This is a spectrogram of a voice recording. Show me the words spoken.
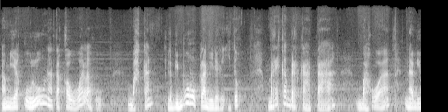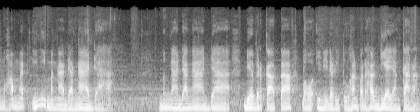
am yaquluna taqawwalahu. Bahkan lebih buruk lagi dari itu, mereka berkata bahwa Nabi Muhammad ini mengada-ngada. Mengada-ngada. Dia berkata bahwa ini dari Tuhan padahal dia yang karang.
